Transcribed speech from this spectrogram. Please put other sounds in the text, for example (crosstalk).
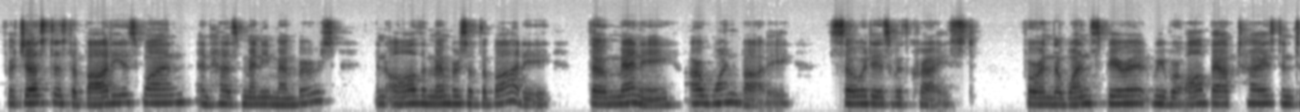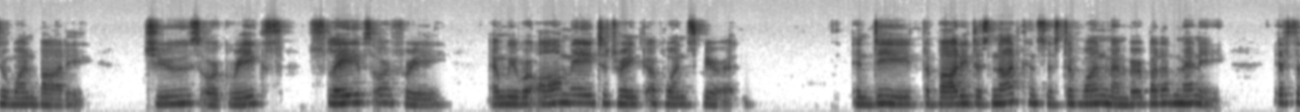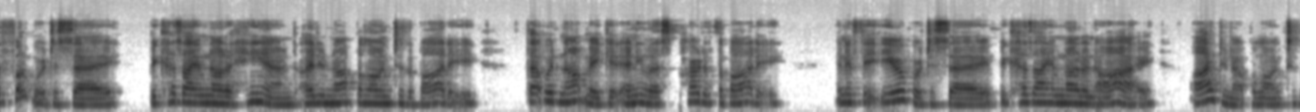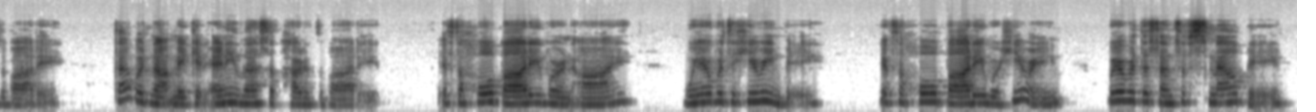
For just as the body is one and has many members, and all the members of the body, though many, are one body, so it is with Christ. For in the one Spirit we were all baptized into one body, Jews or Greeks, slaves or free and we were all made to drink of one Spirit. Indeed, the body does not consist of one member, but of many. If the foot were to say, Because I am not a hand, I do not belong to the body, that would not make it any less part of the body. And if the ear were to say, Because I am not an eye, I do not belong to the body, that would not make it any less a part of the body. If the whole body were an eye, where would the hearing be? If the whole body were hearing, where would the sense of smell be?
